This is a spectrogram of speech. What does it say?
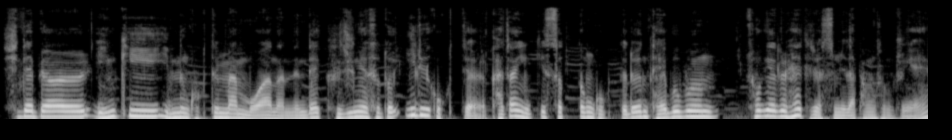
시대별 인기 있는 곡들만 모아놨는데 그 중에서도 1위 곡들, 가장 인기 있었던 곡들은 대부분 소개를 해드렸습니다. 방송 중에.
